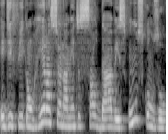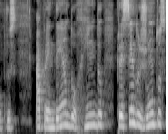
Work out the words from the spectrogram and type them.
edificam relacionamentos saudáveis uns com os outros aprendendo, rindo, crescendo juntos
